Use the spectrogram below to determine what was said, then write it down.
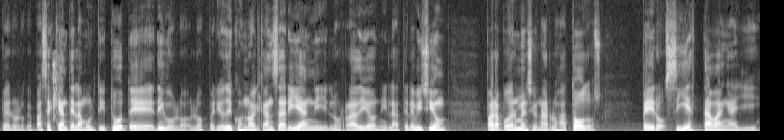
Pero lo que pasa es que ante la multitud, eh, digo, los periódicos no alcanzarían, ni los radios, ni la televisión, para poder mencionarlos a todos, pero sí estaban allí,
